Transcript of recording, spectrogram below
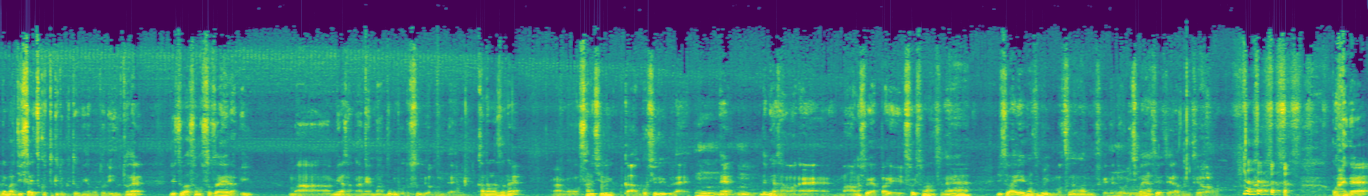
でまあ実際作ってきてく時のことで言うとね実はその素材選びまあ皆さんがね、まあ、僕のことすぐ呼ぶんで必ずねあの3種類か5種類ぐらいね、で皆さんはね、まあ、あの人はやっぱりそういう人なんですね。実は映画作りにもつながるんですけれど、一番安いやつ選ぶんですよ。これね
